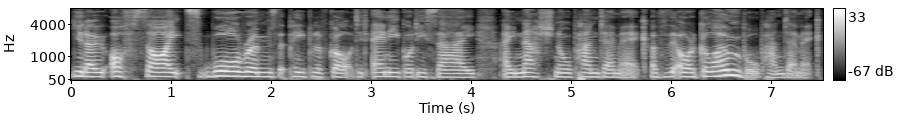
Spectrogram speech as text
you know, off sites, war rooms that people have got, did anybody say a national pandemic of the, or a global pandemic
